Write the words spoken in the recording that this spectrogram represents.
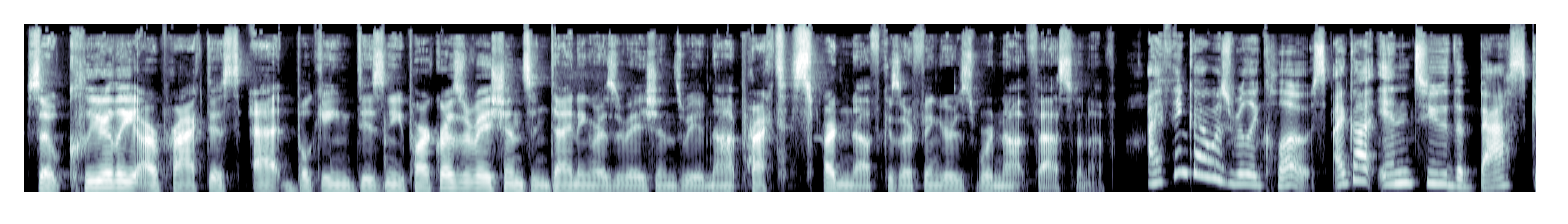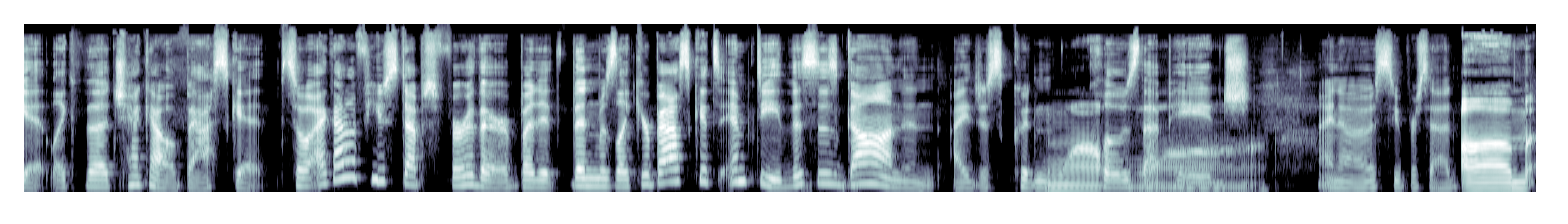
So clearly, our practice at booking Disney park reservations and dining reservations, we had not practiced hard enough because our fingers were not fast enough. I think I was really close. I got into the basket, like the checkout basket. So I got a few steps further, but it then was like, Your basket's empty. This is gone. And I just couldn't Wah, close that wah. page. I know. It was super sad. Um,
